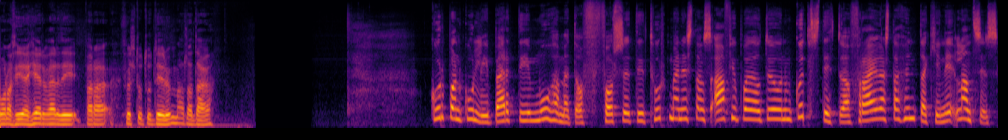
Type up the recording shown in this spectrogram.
vona því að hér verði bara fullt út út dyrum alla daga. Gurbanguly Berdi Muhammedov, fórseti Turkmenistans afhjúpaði á dögunum gullstittu af frægasta hundakinni landsins.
